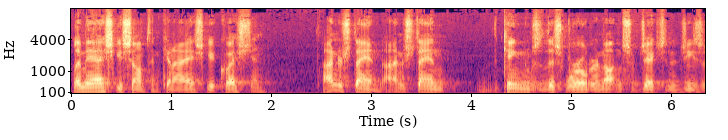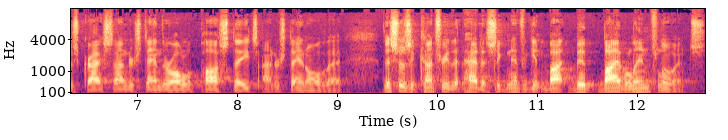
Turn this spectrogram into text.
Let me ask you something. Can I ask you a question? I understand. I understand the kingdoms of this world are not in subjection to Jesus Christ. I understand they're all apostates. I understand all that. This was a country that had a significant Bible influence.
